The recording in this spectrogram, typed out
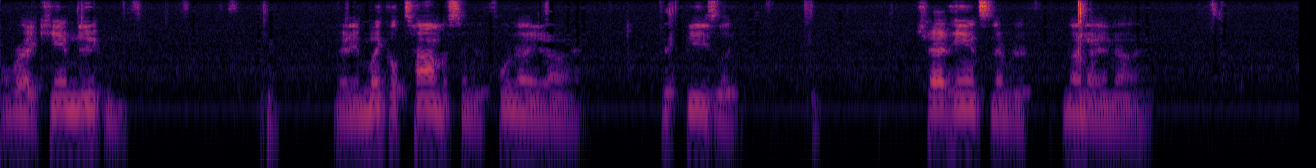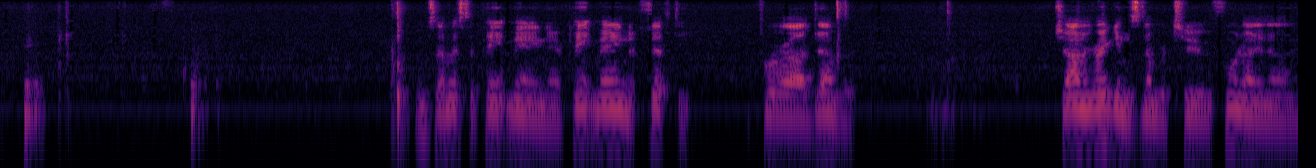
All right, Cam Newton. Ready, Michael Thomas, number 499. Vic Beasley. Chad Hansen, number 999. Oops, I missed a Peyton Manning there. Peyton Manning to 50 for uh, Denver. John Riggins, number 2, 499.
